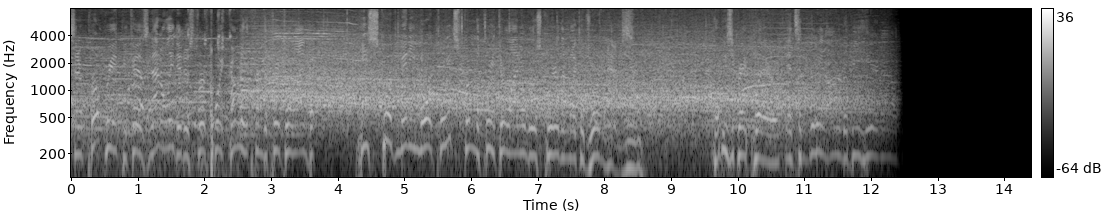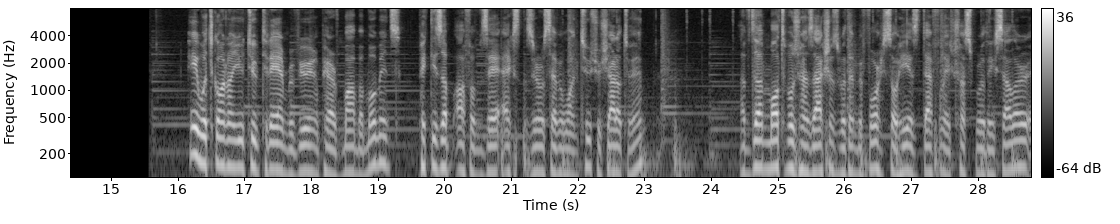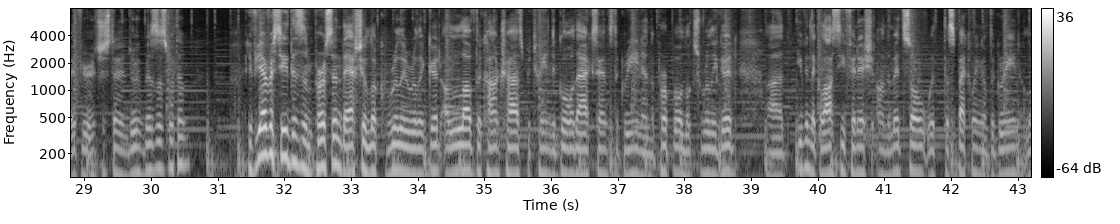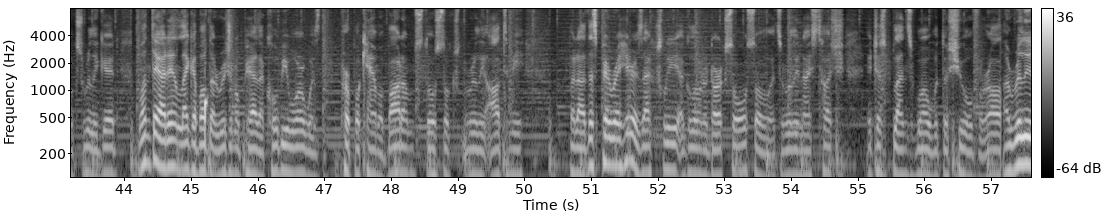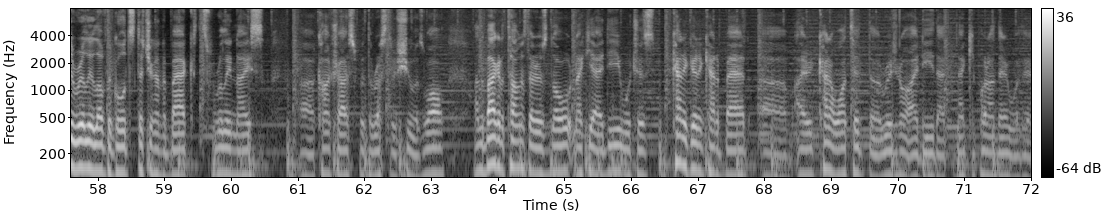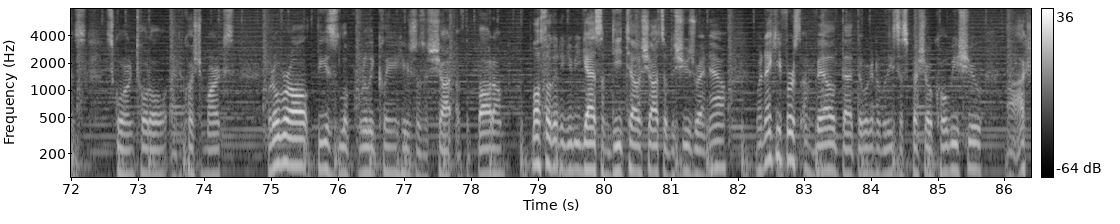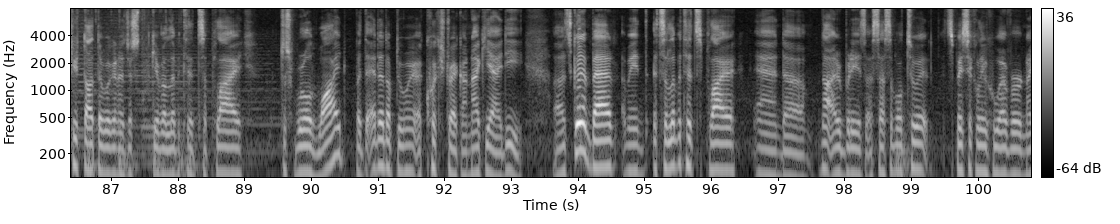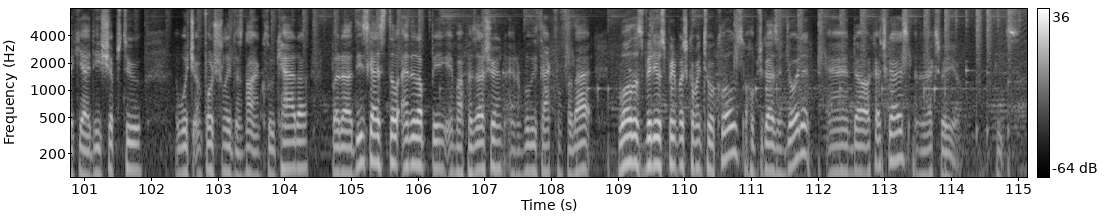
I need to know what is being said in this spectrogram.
Yes, and appropriate because not only did his first point come from the free throw line, but he scored many more points from the free throw line over his career than Michael Jordan has. Mm -hmm. Kobe's a great player. It's really an honor to be here now. Hey, what's going on YouTube? Today I'm reviewing a pair of Mamba Moments. Picked these up off of ZX0712, so shout out to him. I've done multiple transactions with him before, so he is definitely a trustworthy seller if you're interested in doing business with him. If you ever see this in person, they actually look really really good. I love the contrast between the gold accents, the green and the purple looks really good. Uh, even the glossy finish on the midsole with the speckling of the green looks really good. One thing I didn't like about the original pair that Kobe wore was the purple camo bottoms. Those look really odd to me. But uh, this pair right here is actually a glow in the dark sole, so it's a really nice touch. It just blends well with the shoe overall. I really, really love the gold stitching on the back. It's really nice uh, contrast with the rest of the shoe as well. On the back of the tongues, there is no Nike ID, which is kind of good and kind of bad. Um, I kind of wanted the original ID that Nike put on there with his scoring total and the question marks. But overall, these look really clean. Here's just a shot of the bottom. I'm also going to give you guys some detailed shots of the shoes right now. When Nike first unveiled that they were going to release a special Kobe shoe, uh, I actually thought they were going to just give a limited supply just worldwide, but they ended up doing a quick strike on Nike ID. Uh, it's good and bad. I mean, it's a limited supply and uh, not everybody is accessible to it. It's basically whoever Nike ID ships to which unfortunately does not include Canada. But uh, these guys still ended up being in my possession, and I'm really thankful for that. Well, this video is pretty much coming to a close. I hope you guys enjoyed it, and uh, I'll catch you guys in the next video. Peace.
